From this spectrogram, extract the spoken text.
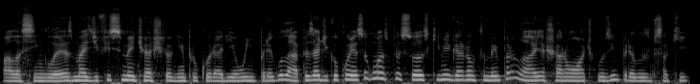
fala-se inglês, mas dificilmente eu acho que alguém procuraria um emprego lá. Apesar de que eu conheço algumas pessoas que migraram também para lá e acharam ótimos empregos, só que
